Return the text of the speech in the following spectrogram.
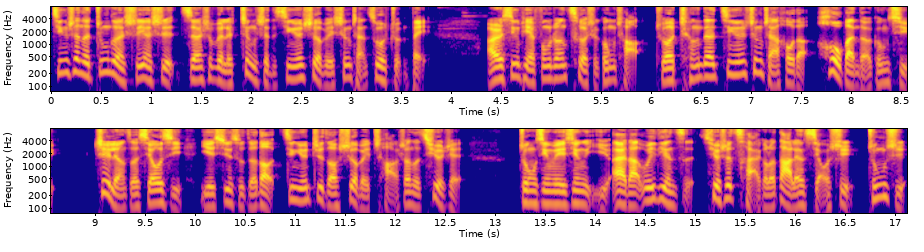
金山的中段实验室自然是为了正式的晶圆设备生产做准备，而芯片封装测试工厂主要承担晶圆生产后的后半段工序。这两则消息也迅速得到晶圆制造设备厂商的确认。中兴微星与爱达微电子确实采购了大量小式、中式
